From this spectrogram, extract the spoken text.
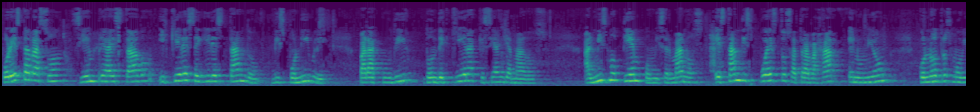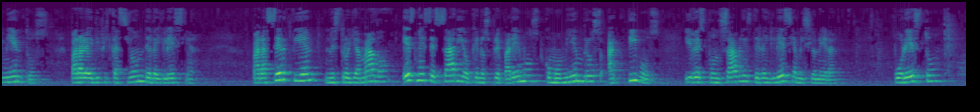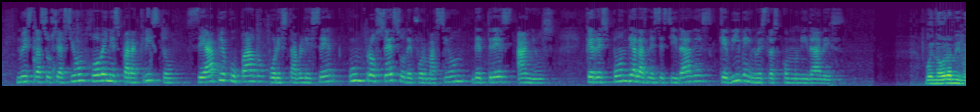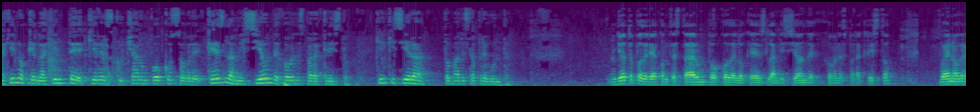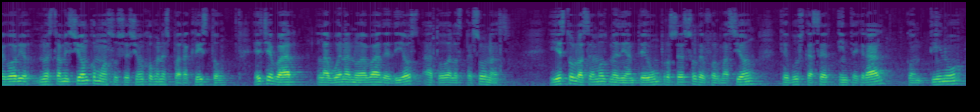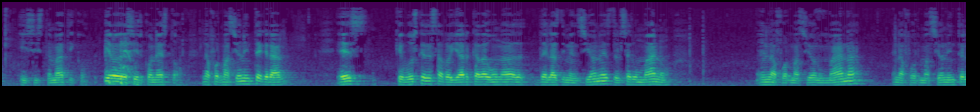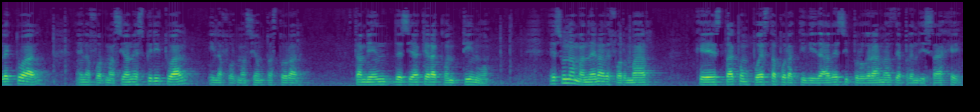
Por esta razón siempre ha estado y quiere seguir estando disponible para acudir donde quiera que sean llamados. Al mismo tiempo, mis hermanos, están dispuestos a trabajar en unión con otros movimientos para la edificación de la iglesia. Para ser fiel nuestro llamado es necesario que nos preparemos como miembros activos y responsables de la Iglesia misionera. Por esto, nuestra Asociación Jóvenes para Cristo se ha preocupado por establecer un proceso de formación de tres años que responde a las necesidades que viven nuestras comunidades. Bueno, ahora me imagino que la gente quiere escuchar un poco sobre qué es la misión de Jóvenes para Cristo. ¿Quién quisiera tomar esta pregunta? Yo te podría contestar un poco de lo que es la misión de Jóvenes para Cristo. Bueno, Gregorio, nuestra misión como Asociación Jóvenes para Cristo es llevar la buena nueva de Dios a todas las personas. Y esto lo hacemos mediante un proceso de formación que busca ser integral, continuo y sistemático. Quiero decir con esto, la formación integral es que busque desarrollar cada una de las dimensiones del ser humano en la formación humana, en la formación intelectual, en la formación espiritual y la formación pastoral. También decía que era continuo. Es una manera de formar que está compuesta por actividades y programas de aprendizaje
